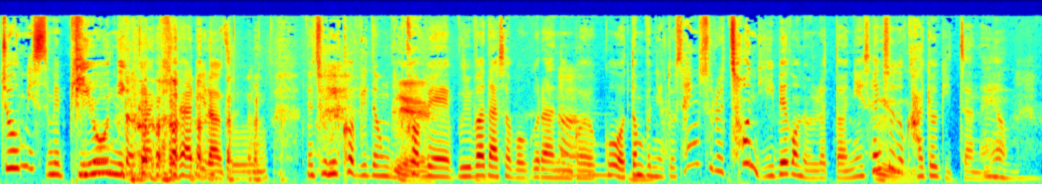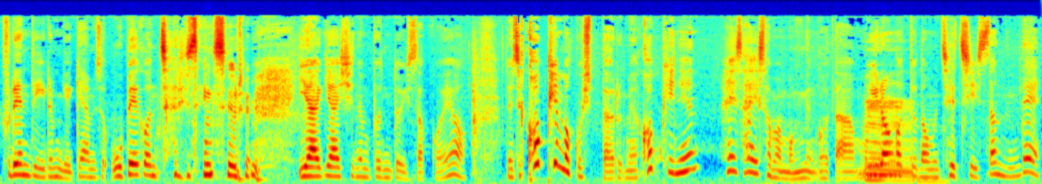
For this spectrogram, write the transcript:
좀 있으면 비 오니까 기다리라고. 종이컵이든 물컵에 예. 물 받아서 먹으라는 음. 거였고, 어떤 분이 또 생수를 1,200원 올렸더니 생수도 음. 가격이 있잖아요. 음. 브랜드 이름 얘기하면서 500원짜리 생수를 이야기하시는 분도 있었고요. 근데 이제 커피 먹고 싶다 그러면 커피는 회사에서만 먹는 거다. 뭐 이런 음. 것도 너무 재치 있었는데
